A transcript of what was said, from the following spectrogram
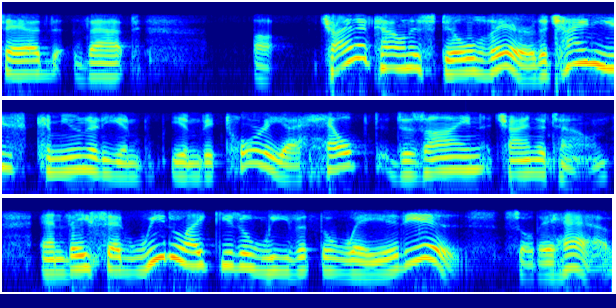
said that Chinatown is still there. The Chinese community in in Victoria helped design Chinatown, and they said we'd like you to leave it the way it is. So they have.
